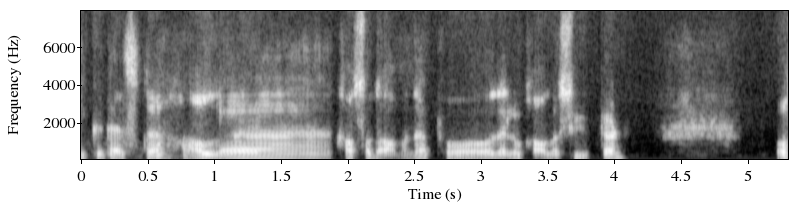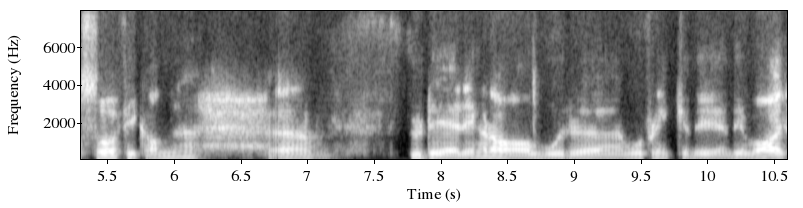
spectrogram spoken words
IQ-teste alle kassadamene på den lokale superen. Og så fikk han uh, vurderinger da, av hvor, hvor flinke de, de, var.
